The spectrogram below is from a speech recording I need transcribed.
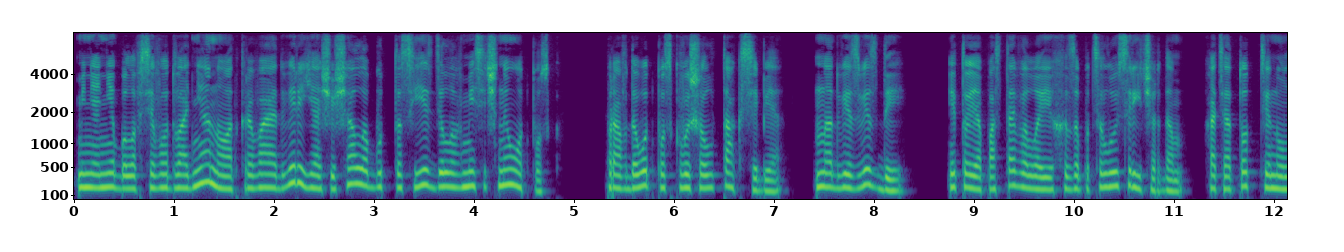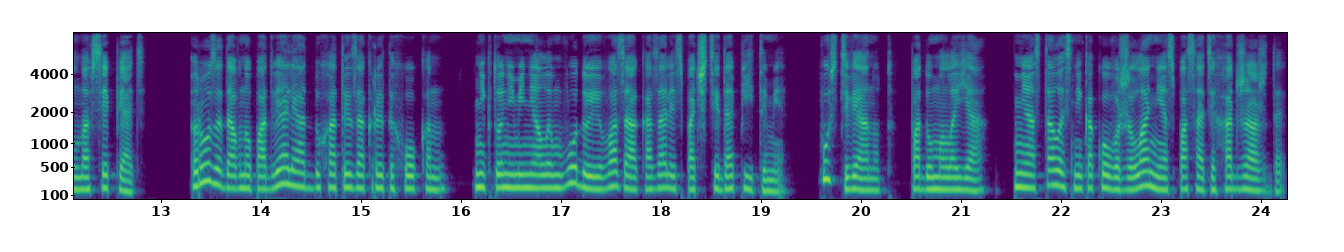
Меня не было всего два дня, но, открывая дверь, я ощущала, будто съездила в месячный отпуск. Правда, отпуск вышел так себе, на две звезды. И то я поставила их за поцелуй с Ричардом, хотя тот тянул на все пять. Розы давно подвяли от духоты закрытых окон. Никто не менял им воду, и вазы оказались почти допитыми. «Пусть вянут», — подумала я. Не осталось никакого желания спасать их от жажды.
